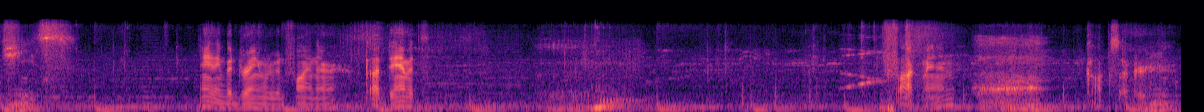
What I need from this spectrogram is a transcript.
Jeez. Anything but draining would have been fine there. God damn it. Cocksucker.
